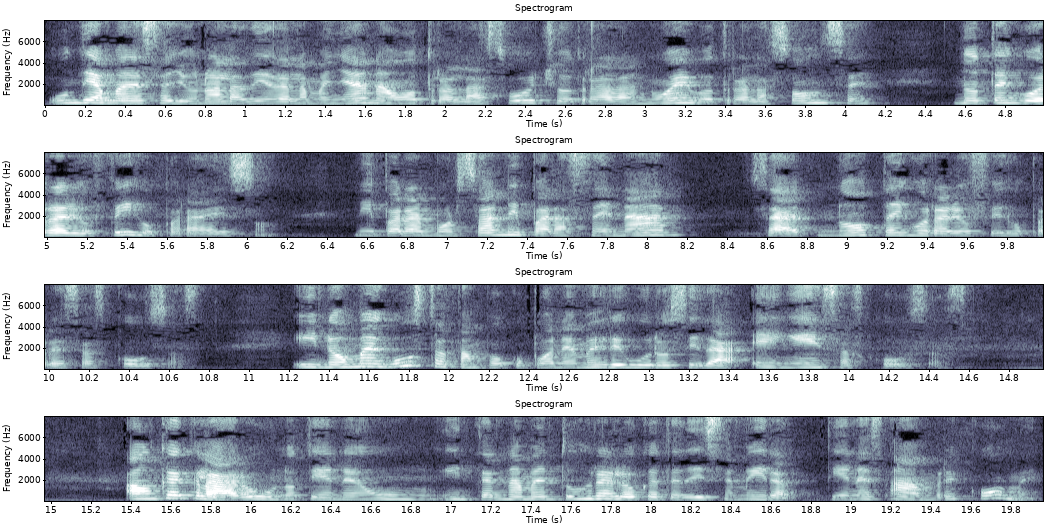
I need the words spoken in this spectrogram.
Un día me desayuno a las 10 de la mañana, otro a las 8, otro a las 9, otro a las 11. No tengo horario fijo para eso, ni para almorzar, ni para cenar. O sea, no tengo horario fijo para esas cosas. Y no me gusta tampoco ponerme rigurosidad en esas cosas. Aunque claro, uno tiene un internamente un reloj que te dice, mira, tienes hambre, come.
